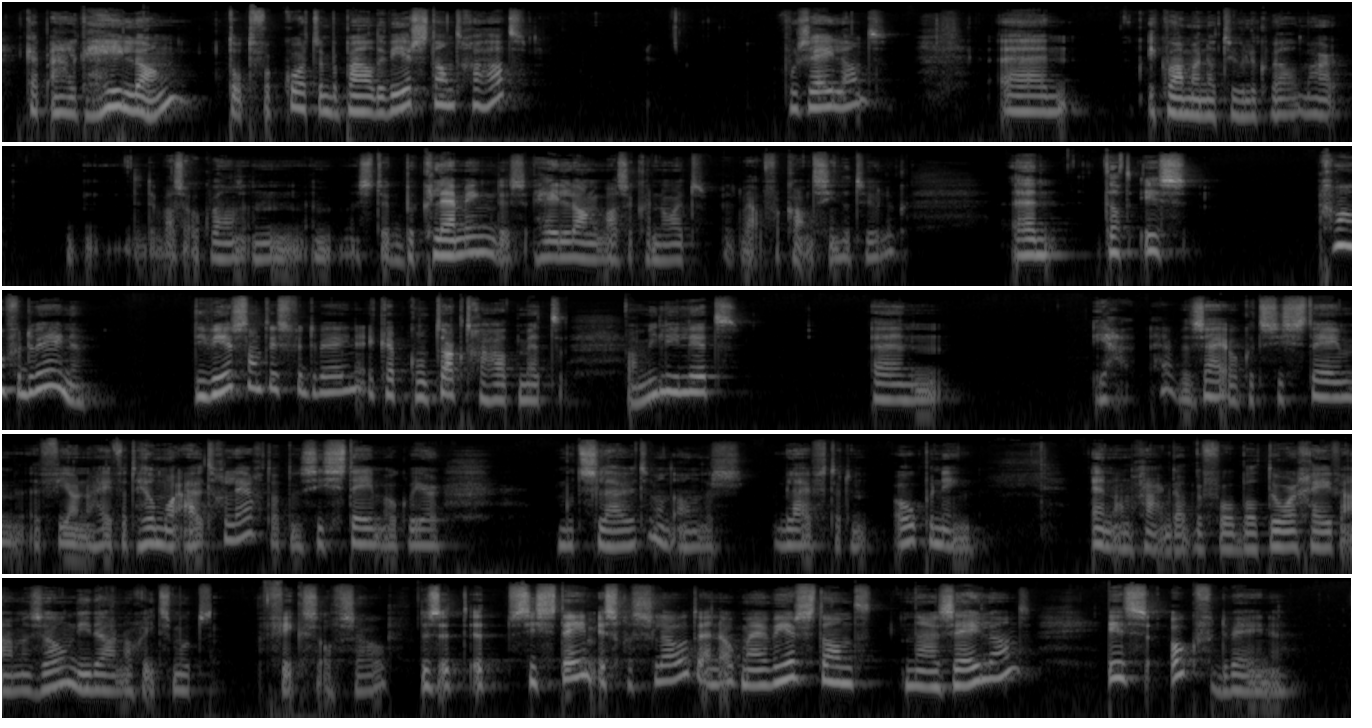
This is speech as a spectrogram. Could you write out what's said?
ik heb eigenlijk heel lang, tot voor kort, een bepaalde weerstand gehad voor Zeeland. En ik kwam er natuurlijk wel, maar er was ook wel een, een, stuk beklemming. Dus heel lang was ik er nooit, wel vakantie natuurlijk. En dat is gewoon verdwenen. Die weerstand is verdwenen. Ik heb contact gehad met familielid. En ja, we zei ook het systeem. Fiona heeft het heel mooi uitgelegd. Dat een systeem ook weer moet sluiten. Want anders blijft er een opening. En dan ga ik dat bijvoorbeeld doorgeven aan mijn zoon, die daar nog iets moet fixen of zo. Dus het, het systeem is gesloten en ook mijn weerstand naar Zeeland is ook verdwenen.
